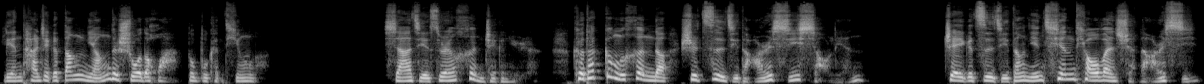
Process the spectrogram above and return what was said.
连她这个当娘的说的话都不肯听了。霞姐虽然恨这个女人，可她更恨的是自己的儿媳小莲。这个自己当年千挑万选的儿媳，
